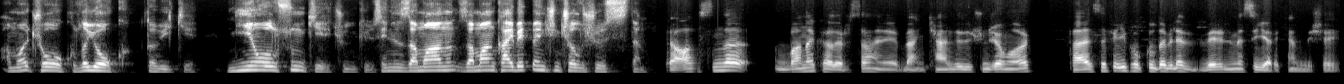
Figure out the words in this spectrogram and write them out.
ama çoğu okulda yok tabii ki. Niye olsun ki çünkü? Senin zamanın zaman kaybetmen için çalışıyor sistem. Ya aslında bana kalırsa hani ben kendi düşüncem olarak felsefe ilkokulda bile verilmesi gereken bir şey.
